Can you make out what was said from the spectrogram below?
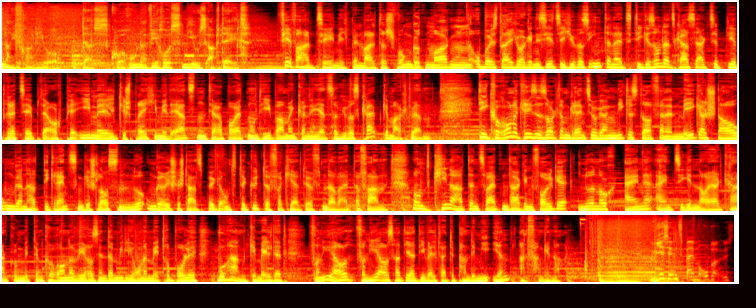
Live Radio, das Coronavirus News Update. Vier vor halb zehn, ich bin Walter Schwung. Guten Morgen. Oberösterreich organisiert sich übers Internet. Die Gesundheitskasse akzeptiert Rezepte auch per E-Mail. Gespräche mit Ärzten, Therapeuten und Hebammen können jetzt auch über Skype gemacht werden. Die Corona-Krise sorgt am Grenzübergang Nickelsdorf für einen Megastau. Ungarn hat die Grenzen geschlossen. Nur ungarische Staatsbürger und der Güterverkehr dürften da weiterfahren. Und China hat den zweiten Tag in Folge nur noch eine einzige Neuerkrankung mit dem Coronavirus in der Millionenmetropole Wuhan gemeldet. Von hier, aus, von hier aus hat ja die weltweite Pandemie ihren Anfang genommen. Wir sind beim Oberösterreich.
